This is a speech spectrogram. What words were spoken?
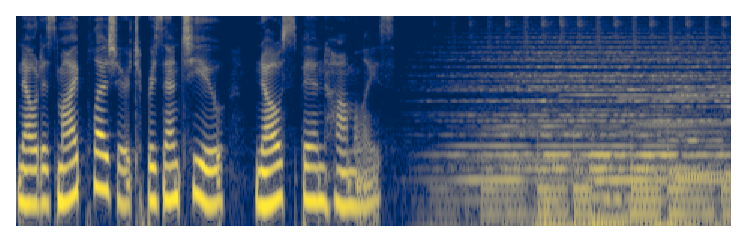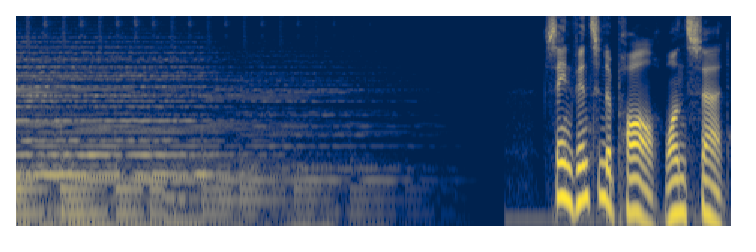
Now it is my pleasure to present to you No Spin Homilies. St. Vincent de Paul once said,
